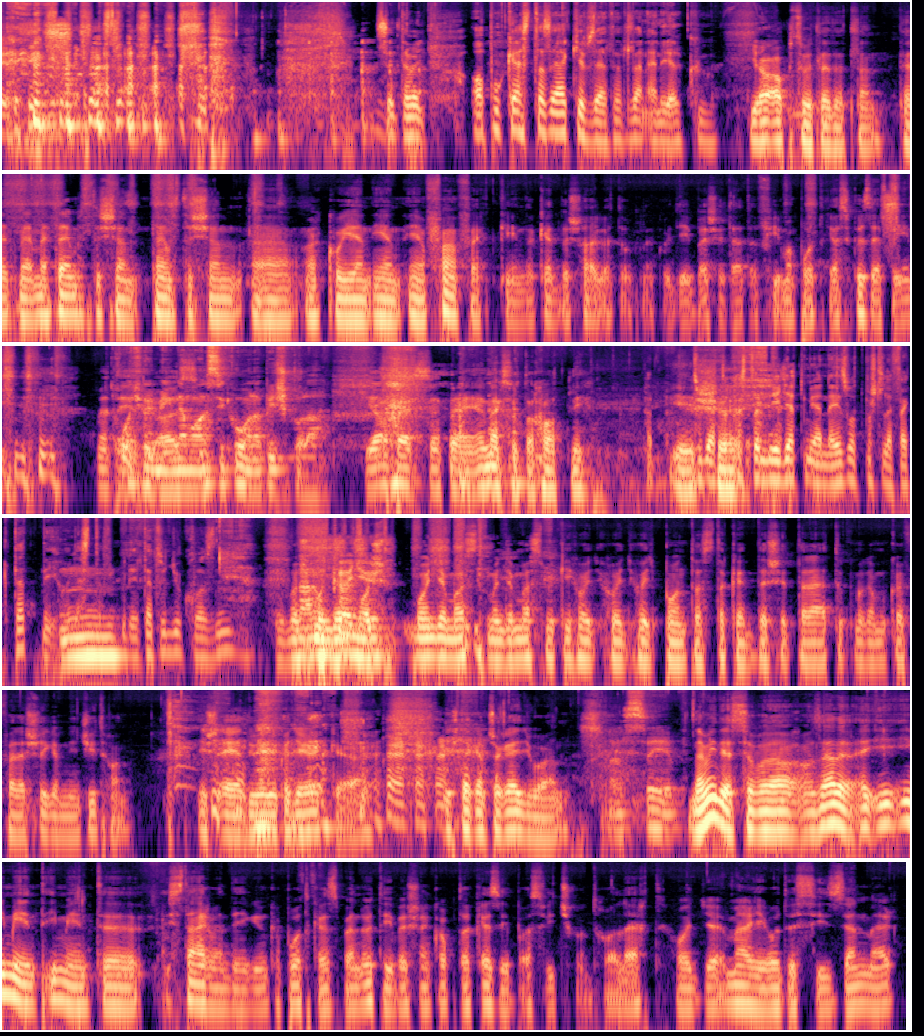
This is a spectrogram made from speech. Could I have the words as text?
Szerintem, hogy apuk ezt az elképzelhetetlen enélkül. Ja, abszolút lehetetlen. Tehát, mert, mert természetesen, természetesen uh, akkor ilyen, ilyen, ilyen fun fact-ként a kedves hallgatóknak, hogy épp esélyt a film a podcast közepén. Mert hogy, hogy még nem alszik holnap iskola. Ja, persze, persze meg szokta hatni. Hát, és, tudjátok, ezt a négyet milyen nehéz volt most lefektetni, hogy ezt a mm. figurét tudjuk hozni? Most mondjam, most mondjam, azt, mondjam azt, Miki, hogy, hogy, hogy pont azt a kedvesét találtuk meg, amikor a feleségem nincs itthon. És egyedül vagyok a gyerekkel. És nekem csak egy van. Az szép. De mindegy, szóval az elő, imént, imént uh, sztár vendégünk a podcastben öt évesen kapta a kezébe a Switch kontrollert, hogy Mario odyssey mert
